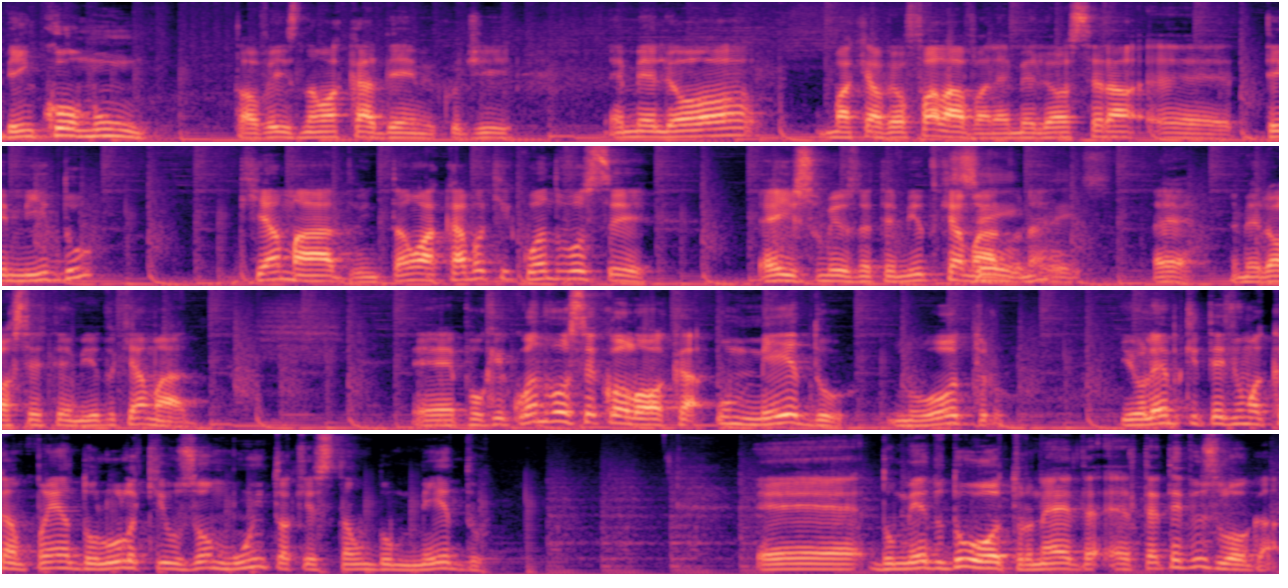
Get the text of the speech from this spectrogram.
bem comum, talvez não acadêmico, de é melhor, Maquiavel falava, né? É melhor ser é, temido que amado. Então acaba que quando você. É isso mesmo, é temido que amado, Sim, né? É, isso. é, é melhor ser temido que amado. É, porque quando você coloca o medo no outro, e eu lembro que teve uma campanha do Lula que usou muito a questão do medo, é, do medo do outro, né? Até teve o slogan:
